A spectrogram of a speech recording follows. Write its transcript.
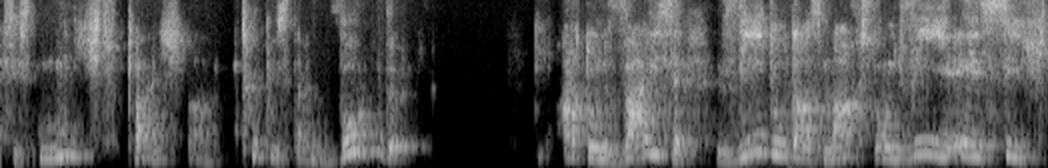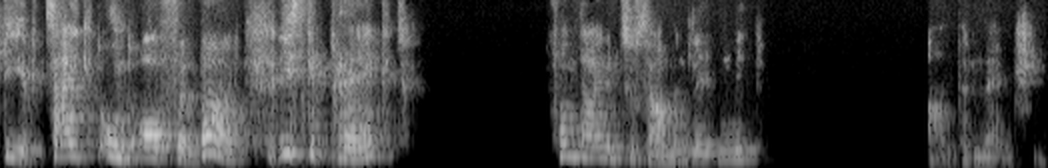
Es ist nicht vergleichbar. Du bist ein Wunder die Art und Weise, wie du das machst und wie es sich dir zeigt und offenbart, ist geprägt von deinem Zusammenleben mit anderen Menschen.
